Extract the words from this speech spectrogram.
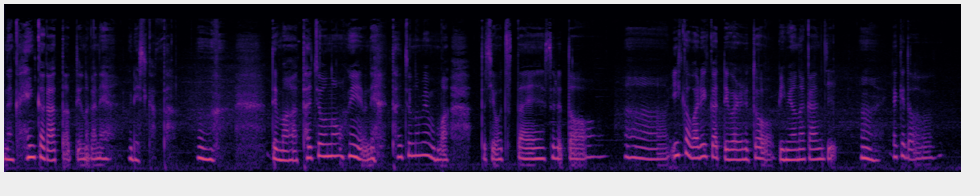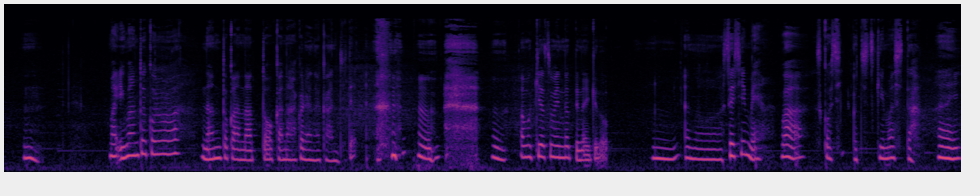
なんか変化があったっていうのがね嬉しかった。うん。でまあ体調の面よね体調の面もまあ私お伝えするとあいいか悪いかって言われると微妙な感じ。うん。やけどうん。まあ今のところはなんとか納豆かなぐらいな感じで。うん、うん、あんま気休めになってないけど、うん、あの精神面は少し落ち着きました。はい。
